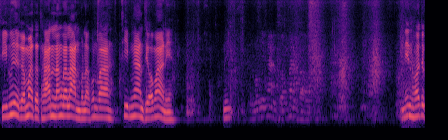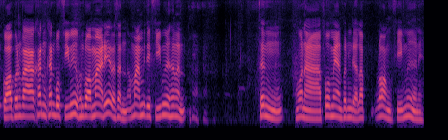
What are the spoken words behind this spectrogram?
ฝีมือก็มาตรฐานหลังละล้านพุ่นล่ะเพิ่นว่าทีมงานที่เอามานี่ นี่ ผมมีงานสองพันเบา นินหอจะก่อเพิ่นว่าขั้นขั้นบ่ฝีมือเพิ่นบ่เอามาเด้ว่าซั่นเอามามีแต่ฝีมือทั้งนั้น ซึ่งหัวหน้าโฟร์แมนเพิ่นก็รับรองฝีมือนี่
